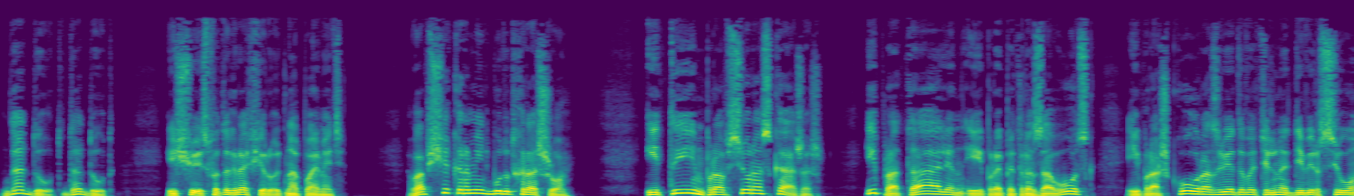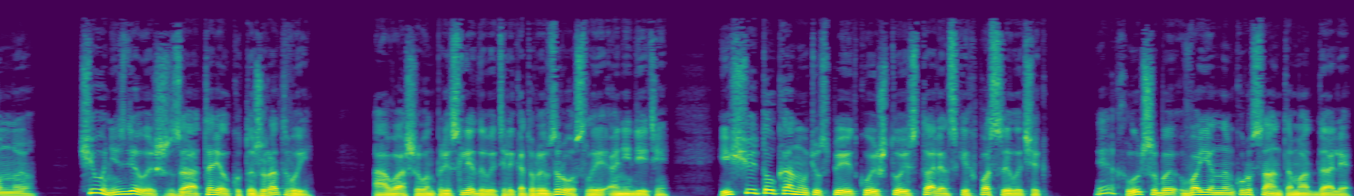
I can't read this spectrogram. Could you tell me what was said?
Дадут, дадут. Еще и сфотографируют на память. Вообще кормить будут хорошо. И ты им про все расскажешь. И про Таллин, и про Петрозаводск, и про школу разведывательно-диверсионную. Чего не сделаешь за тарелку-то жратвы? А ваши вон преследователи, которые взрослые, а не дети, еще и толкануть успеют кое-что из сталинских посылочек. Эх, лучше бы военным курсантам отдали.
